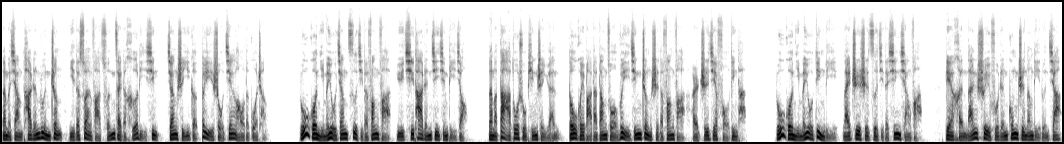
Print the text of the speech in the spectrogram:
那么向他人论证你的算法存在的合理性将是一个备受煎熬的过程。如果你没有将自己的方法与其他人进行比较，那么，大多数评审员都会把它当作未经证实的方法而直接否定它。如果你没有定理来支持自己的新想法，便很难说服人工智能理论家，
